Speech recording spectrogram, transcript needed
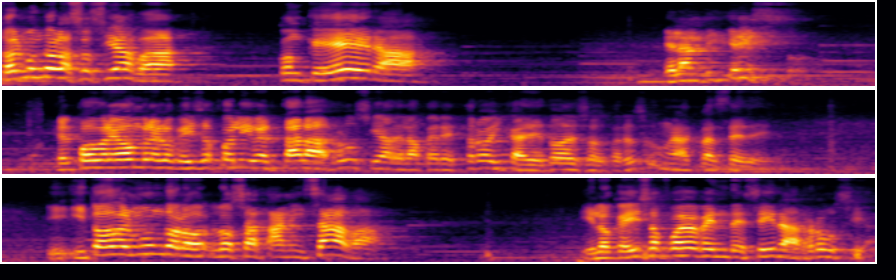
Todo el mundo lo asociaba con que era el anticristo. El pobre hombre lo que hizo fue libertar a Rusia de la perestroika y de todo eso. Pero eso es una clase de y, todo el mundo lo, satanizaba. Y lo que hizo fue bendecir a Rusia.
